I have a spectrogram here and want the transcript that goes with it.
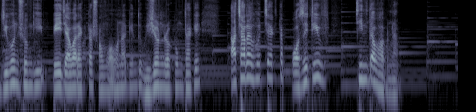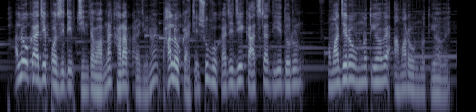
জীবনসঙ্গী পেয়ে যাওয়ার একটা সম্ভাবনা কিন্তু ভীষণ রকম থাকে। তাছাড়া হচ্ছে একটা পজিটিভ চিন্তা ভাবনা ভালো কাজে পজিটিভ চিন্তা ভাবনা খারাপ কাজে নয়, ভালো কাজে, শুভ কাজে যে কাজটা দিয়ে ধরুন, সমাজেরও উন্নতি হবে, আমারও উন্নতি হবে।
